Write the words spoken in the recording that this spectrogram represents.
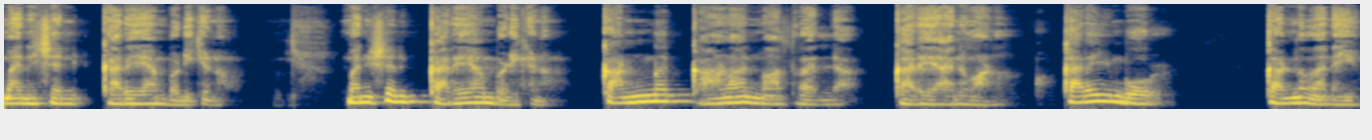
മനുഷ്യൻ കരയാൻ പഠിക്കണം. മനുഷ്യൻ കരയാൻ പഠിക്കണം. കണ്ണ് കാണാൻ മാത്രമല്ല കരയാനുമാണ്. കരയുമ്പോൾ കണ്ണ് നനയും.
